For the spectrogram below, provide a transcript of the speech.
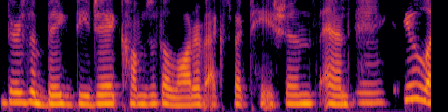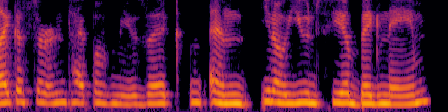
there's a big DJ, it comes with a lot of expectations. And Mhm. if you like a certain type of music and, you know, you see a big name,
